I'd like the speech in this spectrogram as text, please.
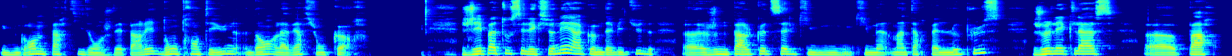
une grande partie dont je vais parler, dont 31 dans la version Core. J'ai pas tout sélectionné, hein, comme d'habitude, euh, je ne parle que de celles qui, qui m'interpellent le plus. Je les classe par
